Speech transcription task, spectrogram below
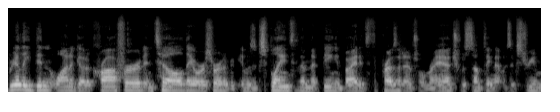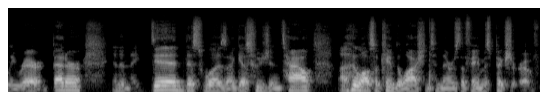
really didn't want to go to Crawford until they were sort of it was explained to them that being invited to the presidential ranch was something that was extremely rare and better and then they did. This was I guess Hu Jintao uh, who also came to Washington. There was the famous picture of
